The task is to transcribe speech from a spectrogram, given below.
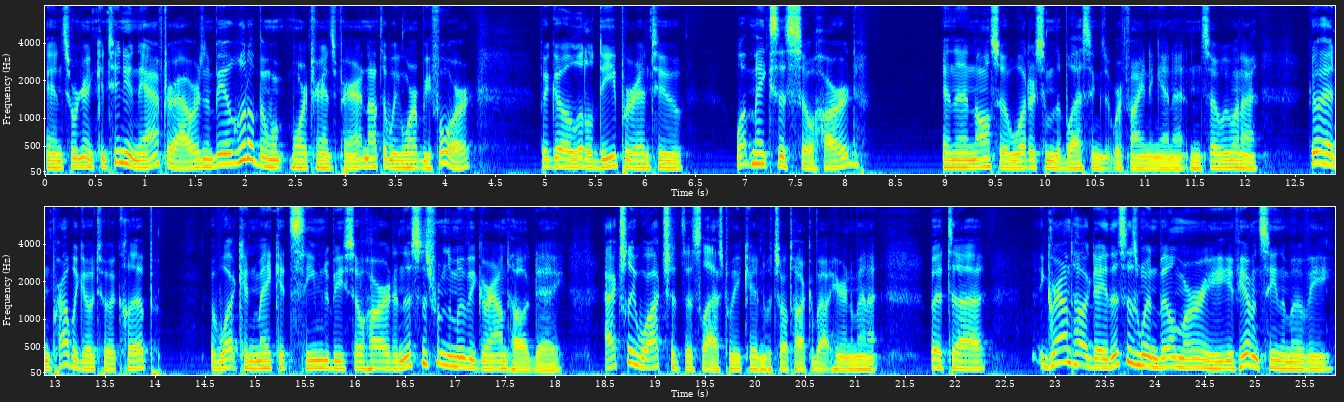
And so we're going to continue in the after hours and be a little bit more transparent. Not that we weren't before, but go a little deeper into what makes this so hard. And then also, what are some of the blessings that we're finding in it? And so we want to go ahead and probably go to a clip of what can make it seem to be so hard. And this is from the movie Groundhog Day. I actually watched it this last weekend, which I'll talk about here in a minute. But uh, Groundhog Day, this is when Bill Murray, if you haven't seen the movie,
